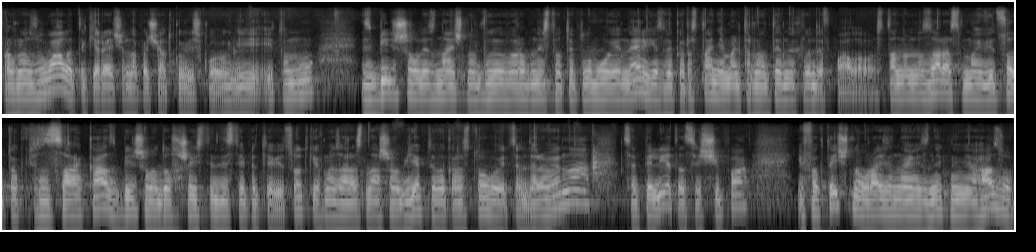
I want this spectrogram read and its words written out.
прогнозували такі речі на початку військових дій, і тому збільшили значно виробництво теплової енергії з використанням альтернативних видів палива. Станом на зараз ми відсоток з 40 збільшили до 65%. Ми зараз наші об'єкти використовують це деревина, це пілета, це щіпа. І фактично, у разі навіть зникнення газу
